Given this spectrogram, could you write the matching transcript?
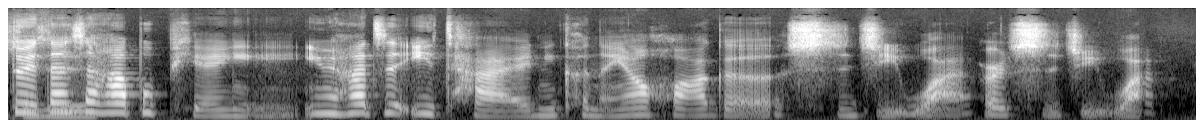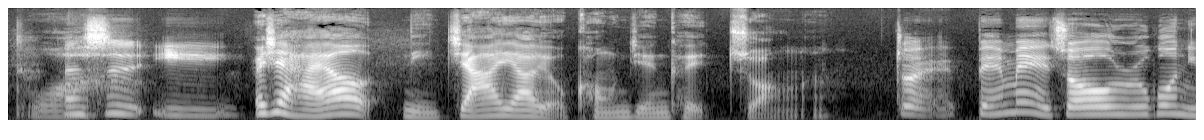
对，就是、但是它不便宜，因为它这一台你可能要花个十几万、二十几万。哇但是以而且还要你家要有空间可以装啊。对，北美洲如果你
